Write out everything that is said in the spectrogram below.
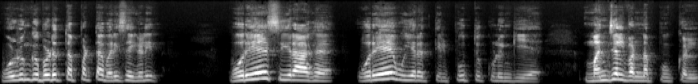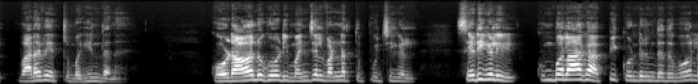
ஒழுங்குபடுத்தப்பட்ட வரிசைகளில் ஒரே சீராக ஒரே உயரத்தில் பூத்து குலுங்கிய மஞ்சள் வண்ணப் பூக்கள் வரவேற்று மகிழ்ந்தன. கோடானு கோடி மஞ்சள் வண்ணத்து பூச்சிகள் செடிகளில் கும்பலாக அப்பிக் கொண்டிருந்தது போல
